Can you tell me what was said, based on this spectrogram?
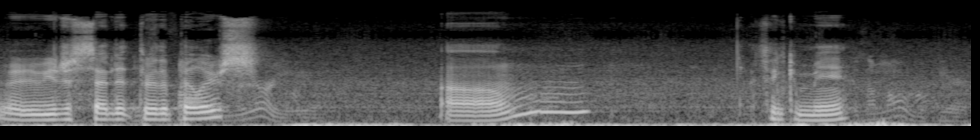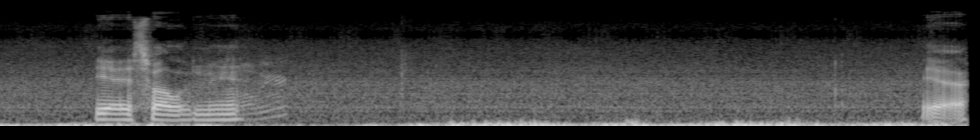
We just send it through the he pillars. me or you? Um, I think me. 'Cause I'm over here. Yeah, it's following me. I'm over here. Yeah.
